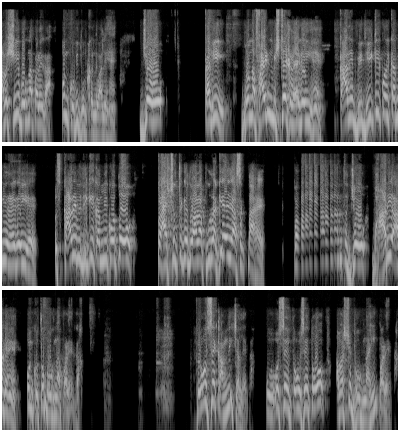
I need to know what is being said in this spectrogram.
अवश्य भोगना पड़ेगा, उनको भी दूर करने वाले हैं। जो कहीं बोनाफाइड मिस्टेक रह गई हैं कार्य विधि की कोई कमी रह गई है, उस कार्य विधि की कमी को तो प्रायश्चित के द्वारा पूरा किया जा सकता है, परंतु जो भारी आ गए उनको तो भोगना पड़ेगा। फिर उससे काम नहीं चलेगा। उसे तो उसे तो अवश्य भोगना ही पड़ेगा।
